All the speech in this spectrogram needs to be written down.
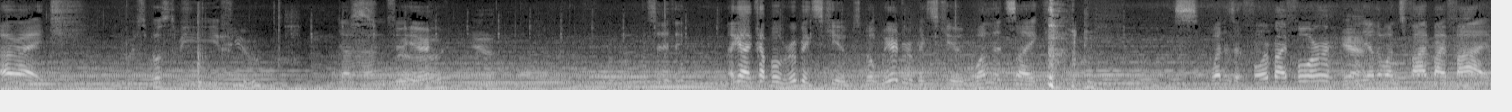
All right. There was supposed to be a few. Done through here. Yeah. What's anything? I got a couple of Rubik's cubes, but weird Rubik's cube. One that's like, what is it, four by four? Yeah. And the other one's five by five.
